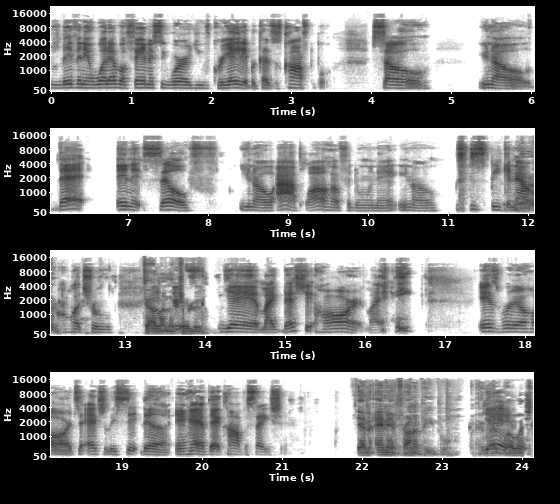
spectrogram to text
living in whatever fantasy world you've created because it's comfortable. So, you know, that in itself, you know, I applaud her for doing that, you know, speaking yeah. out her truth. Telling the truth. Yeah, like that shit hard. Like it's real hard to actually sit there and have that conversation. And, and in front of people. Yeah. Like, but, when she,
